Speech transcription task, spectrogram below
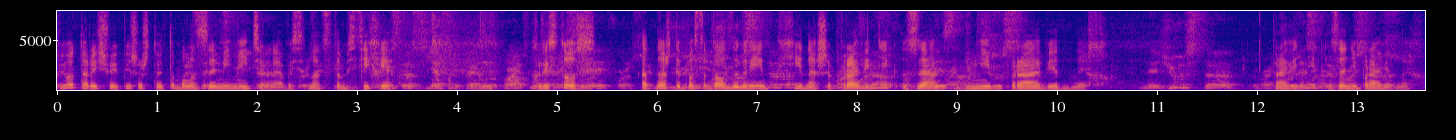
Петр еще и пишет, что это было заменительное в 18 стихе. Христос однажды пострадал за грехи наши, праведник за неправедных. Праведник за неправедных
